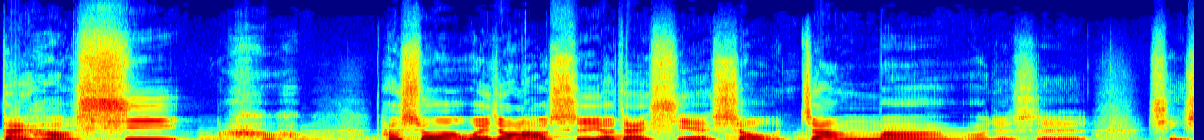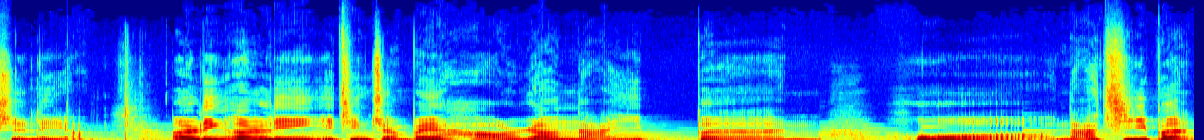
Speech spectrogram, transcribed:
代号 C 哈。他说：“维中老师有在写手账吗？哦，就是行事历啊。二零二零已经准备好让哪一本或哪几本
